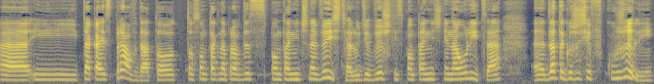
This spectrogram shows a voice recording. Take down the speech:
E, I taka jest prawda. To, to są tak naprawdę spontaniczne wyjścia. Ludzie wyszli spontanicznie na ulicę, e, dlatego że się wkurzyli,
